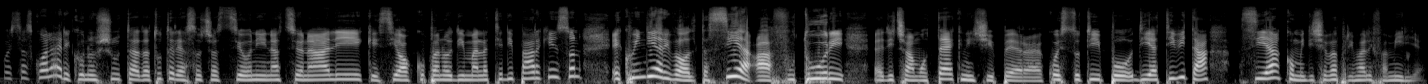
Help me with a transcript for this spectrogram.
Questa scuola è riconosciuta da tutte le associazioni nazionali che si occupano di malattie di Parkinson e quindi è rivolta sia a futuri eh, diciamo, tecnici per questo tipo di attività, sia, come diceva prima, alle famiglie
